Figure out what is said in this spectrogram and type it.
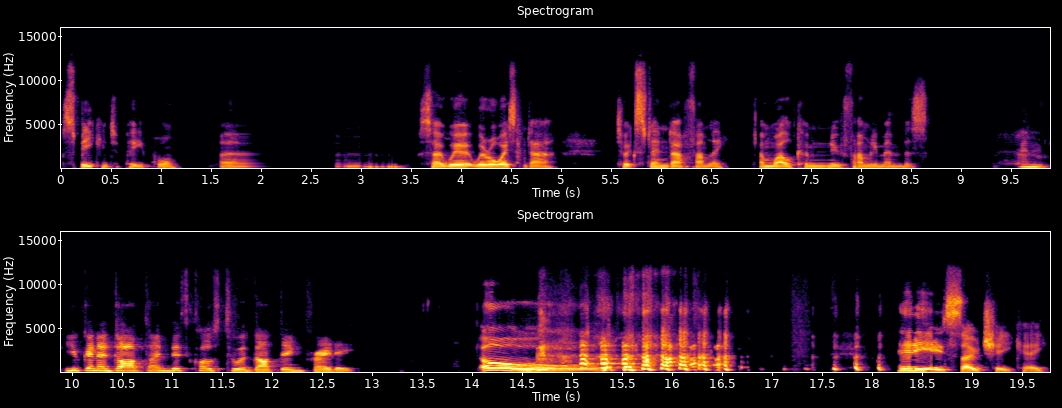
speaking to people. Um, so we're we're always there to extend our family and welcome new family members. And you can adopt. I'm this close to adopting Friday. Oh, he is so cheeky.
